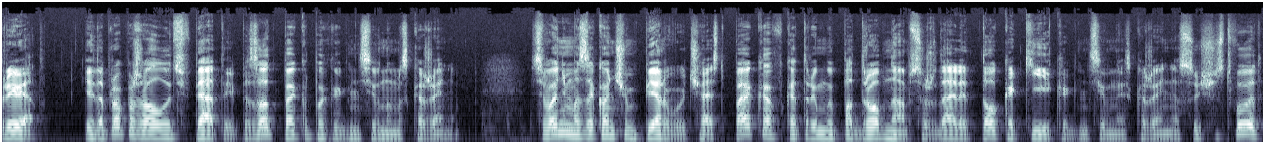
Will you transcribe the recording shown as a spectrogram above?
Привет, и добро пожаловать в пятый эпизод Пэка по когнитивным искажениям. Сегодня мы закончим первую часть Пэка, в которой мы подробно обсуждали то, какие когнитивные искажения существуют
